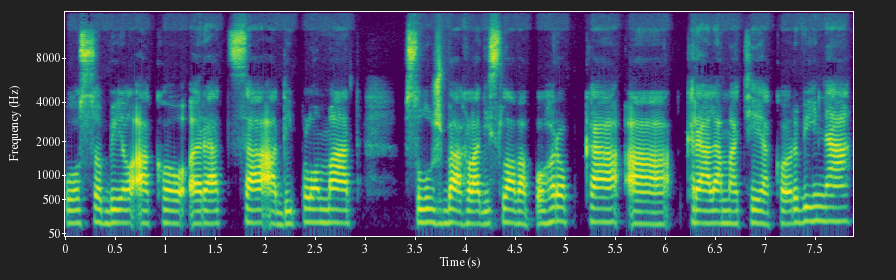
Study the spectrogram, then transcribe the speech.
pôsobil ako radca a diplomat v službách Ladislava Pohrobka a kráľa Mateja Korvína,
